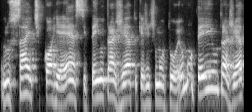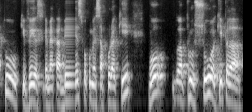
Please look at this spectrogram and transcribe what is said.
No site Corre S tem o trajeto que a gente montou. Eu montei um trajeto que veio assim da minha cabeça, vou começar por aqui, vou para o sul aqui pela,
